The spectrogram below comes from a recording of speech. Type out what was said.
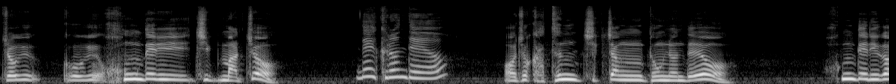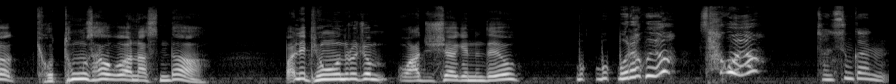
저기 거기 홍대리 집 맞죠? 네, 그런데요. 어 저 같은 직장 동료인데요. 홍 대리가 교통사고가 났습니다. 빨리 병원으로 좀 와주셔야겠는데요. 뭐, 뭐 뭐라고요? 사고요? 전 순간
